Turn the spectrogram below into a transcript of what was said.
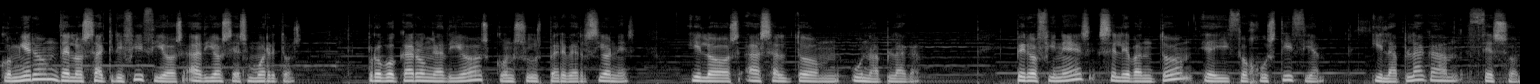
comieron de los sacrificios a dioses muertos, provocaron a Dios con sus perversiones y los asaltó una plaga. Pero Finés se levantó e hizo justicia, y la plaga cesó.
